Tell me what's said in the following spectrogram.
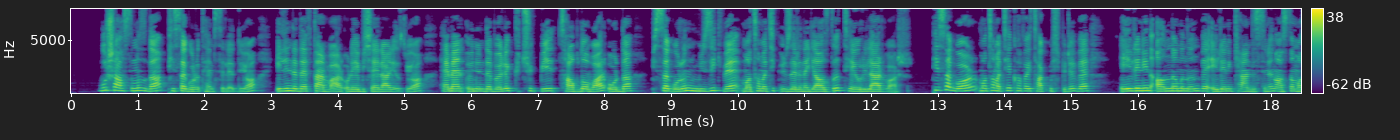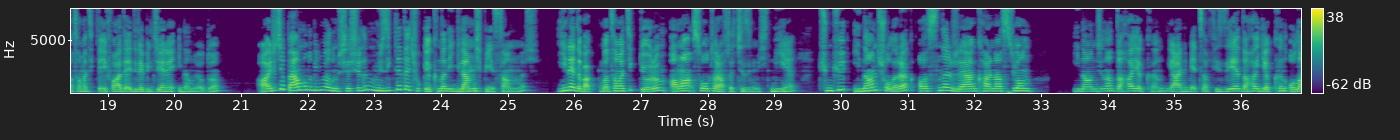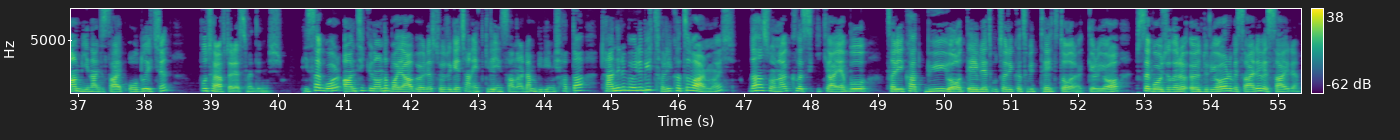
Bu şahsımız da Pisagor'u temsil ediyor. Elinde defter var, oraya bir şeyler yazıyor. Hemen önünde böyle küçük bir tablo var. Orada Pisagor'un müzik ve matematik üzerine yazdığı teoriler var. Pisagor matematiğe kafayı takmış biri ve evrenin anlamının ve evrenin kendisinin aslında matematikle ifade edilebileceğine inanıyordu. Ayrıca ben bunu bilmiyordum şaşırdım. Müzikle de çok yakından ilgilenmiş bir insanmış. Yine de bak matematik diyorum ama sol tarafta çizilmiş. Niye? Çünkü inanç olarak aslında reenkarnasyon inancına daha yakın yani metafiziğe daha yakın olan bir inancı sahip olduğu için bu tarafta resmedilmiş. Pisagor antik Yunan'da bayağı böyle sözü geçen etkili insanlardan biriymiş. Hatta kendinin böyle bir tarikatı varmış. Daha sonra klasik hikaye bu tarikat büyüyor. Devlet bu tarikatı bir tehdit olarak görüyor. Pisagorcuları öldürüyor vesaire vesaire.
